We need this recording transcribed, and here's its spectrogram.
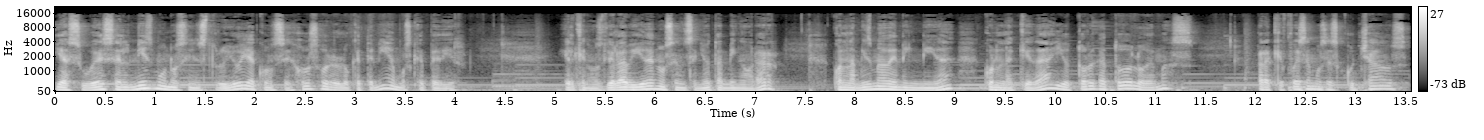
y a su vez Él mismo nos instruyó y aconsejó sobre lo que teníamos que pedir. El que nos dio la vida nos enseñó también a orar, con la misma benignidad con la que da y otorga todo lo demás, para que fuésemos escuchados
